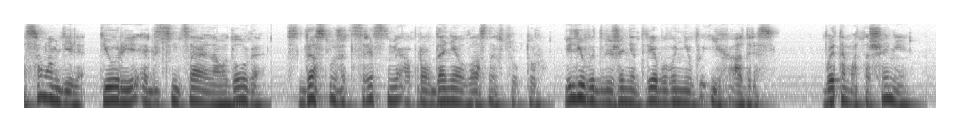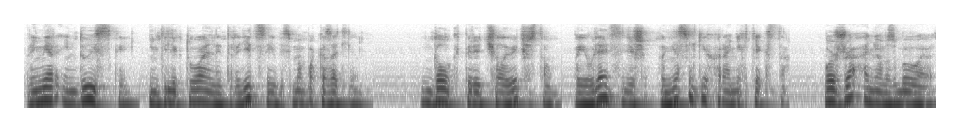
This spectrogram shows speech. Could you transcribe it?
На самом деле, теории экзистенциального долга всегда служат средствами оправдания властных структур или выдвижения требований в их адрес. В этом отношении пример индуистской интеллектуальной традиции весьма показателен. Долг перед человечеством появляется лишь в нескольких ранних текстах. Позже о нем забывают.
